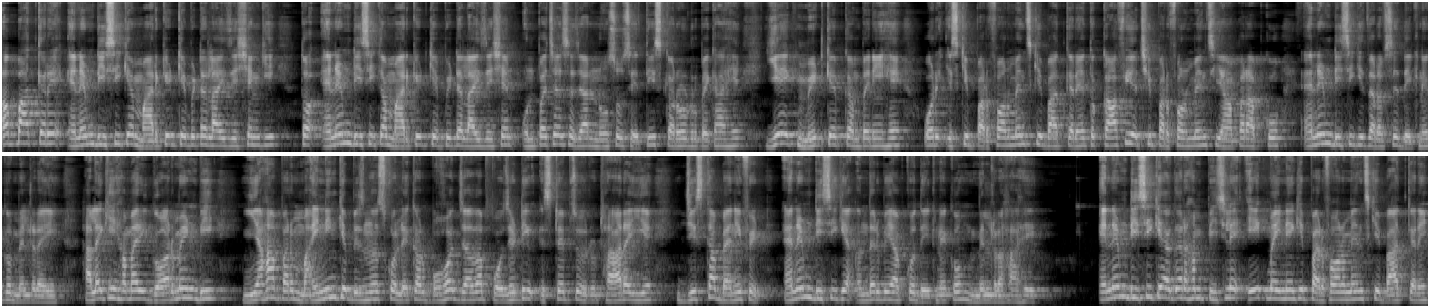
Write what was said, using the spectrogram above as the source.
अब बात करें एनएमडीसी के मार्केट कैपिटलाइजेशन की तो एनएमडीसी का मार्केट कैपिटलाइजेशन उनपचास हज़ार नौ सौ सैंतीस करोड़ रुपए का है। ये एक मिड कैप कंपनी है और इसकी परफॉर्मेंस की बात करें तो काफ़ी अच्छी परफॉर्मेंस यहाँ पर आपको एनएमडीसी की तरफ़ से देखने को मिल रही है। हालाँकि हमारी गवर्नमेंट भी यहाँ पर माइनिंग के बिज़नेस को लेकर बहुत ज़्यादा पॉजिटिव स्टेप्स उठा रही है, जिसका बेनिफिट एनएमडीसी के अंदर भी आपको देखने को मिल रहा है। एनएमडीसी के अगर हम पिछले एक महीने की परफॉर्मेंस की बात करें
